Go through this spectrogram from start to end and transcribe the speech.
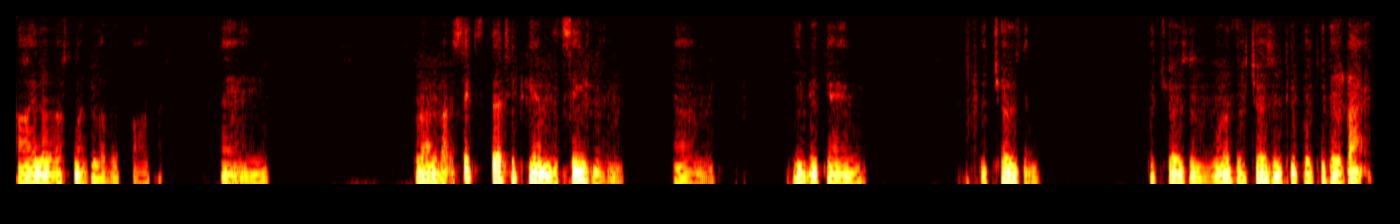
I lost my beloved father. And around about 6.30 p.m. this evening, um, he became the chosen, the chosen, one of the chosen people to go back.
